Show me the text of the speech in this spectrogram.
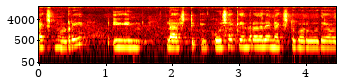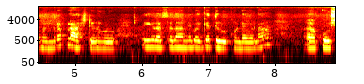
ನೆಕ್ಸ್ಟ್ ನೋಡ್ರಿ. ಈ ಪ್ಲಾಸ್ಟಿಕ್ ಕೋಶ ಕೇಂದ್ರದಲ್ಲಿ ನೆಕ್ಸ್ಟ್ ಬರುವುದು ಯಾವುದಂದ್ರೆ ಪ್ಲಾಸ್ಟಿಡ್ಗಳು ಈಗ ರಸಧಾನ್ಯ ಬಗ್ಗೆ ತಿಳ್ಕೊಂಡೇವಲ್ಲ? ಕೋಶ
